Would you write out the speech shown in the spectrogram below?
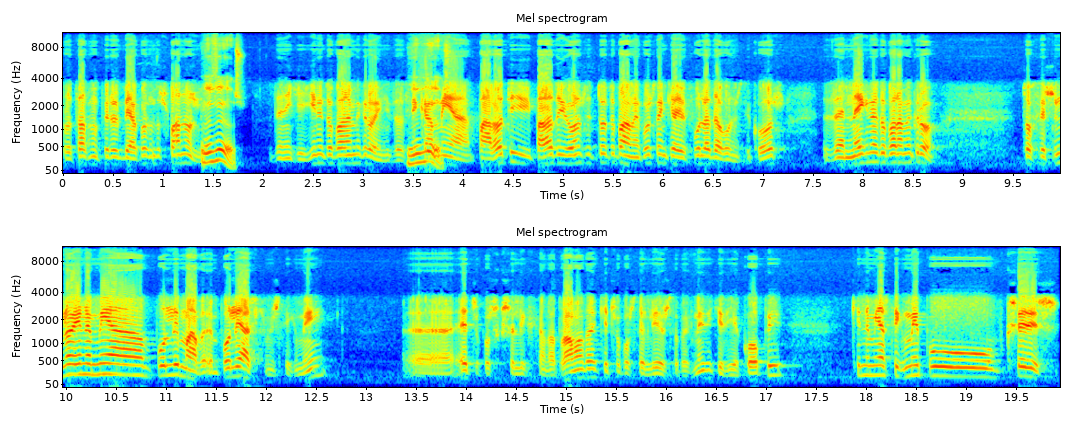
πρωτάθλημα πήρε Ολυμπιακός με το Σπανόλι. Βεβαίως δεν είχε γίνει το παραμικρό. Έχει δοθεί καμία. Παρότι, παρά το γεγονός ότι τότε ο Παναγικός ήταν και φούλα ανταγωνιστικός, δεν έγινε το παραμικρό. Το χθεσινό είναι μια πολύ, πολύ άσχημη στιγμή. Ε, έτσι όπως εξελίχθηκαν τα πράγματα και έτσι όπως τελείωσε το παιχνίδι και διεκόπη. Και είναι μια στιγμή που, ξέρεις,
